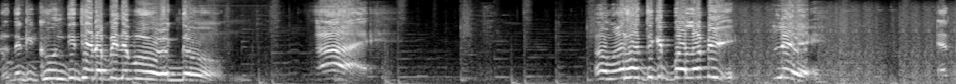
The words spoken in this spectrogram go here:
তোদেরকে খুন্তি থেরাপি দেবো একদম। আয়। আমার হাত থেকে পালাবি, লে। এত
